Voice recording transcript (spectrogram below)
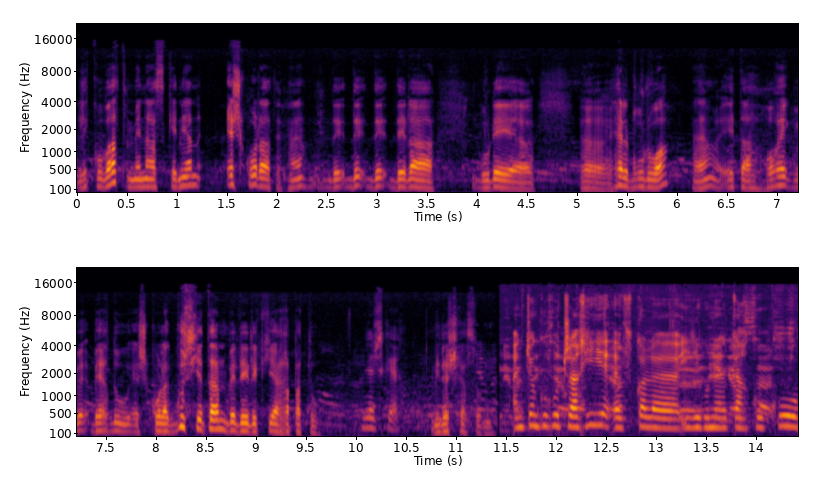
leku bat, mena azkenean eskorat, eh? de, de, de, dela gure uh, helburua, eh? eta horrek behar du eskola guzietan bere lekia rapatu. Milesker. Milesker zuri. Antion Kurutxarri, Euskal Irigune Elkarkoko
